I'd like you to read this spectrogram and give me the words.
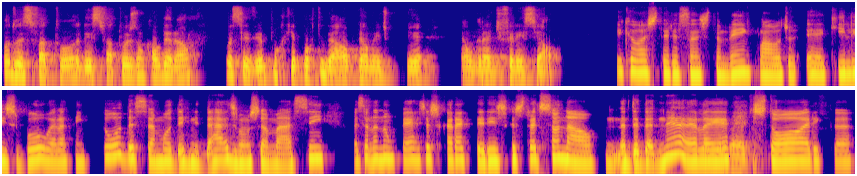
todos esses fatores, esses fatores num caldeirão, você vê porque Portugal realmente porque é um grande diferencial. E o que eu acho interessante também, Cláudio, é que Lisboa ela tem toda essa modernidade, vamos chamar assim, mas ela não perde as características tradicional, né? Ela é, é histórica,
